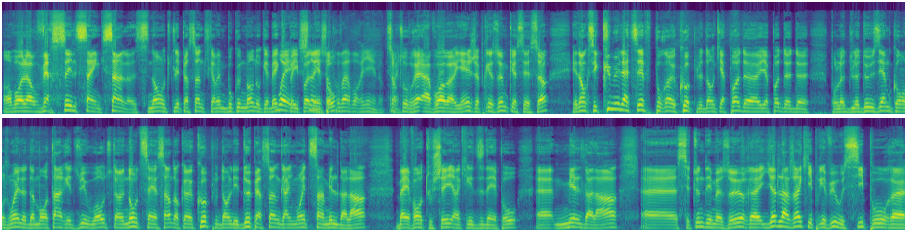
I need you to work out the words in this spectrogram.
on va leur verser le 500. Là. Sinon, toutes les personnes, c'est quand même beaucoup de monde au Québec qui ne payent pas d'impôts. Ils se retrouveraient à avoir rien. Ils se retrouveraient à avoir rien. Je présume que c'est ça. Et donc, c'est cumulatif pour un couple. Donc, il n'y a pas de, y a pas de, pour le, deuxième conjoint de montant réduit ou autre. C'est un autre 500. Donc, un couple dont les deux personnes gagnent moins de 100 000 ben, vont toucher en crédit d'impôt euh, 1000 dollars. Euh, c'est une des mesures. Euh, il y a de l'argent qui est prévu aussi pour euh,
